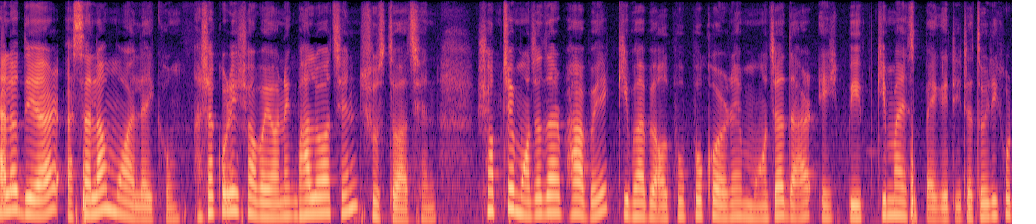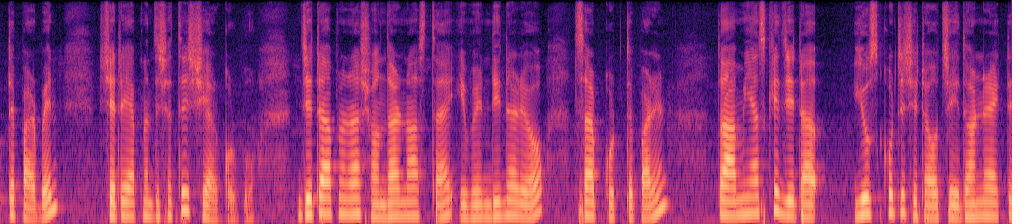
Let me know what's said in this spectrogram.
হ্যালো দেয়ার আসসালামু আলাইকুম আশা করি সবাই অনেক ভালো আছেন, সুস্থ আছেন। সবচেয়ে মজাদারভাবে কীভাবে অল্প উপকরণে মজাদার এই বিফ কিমা স্প্যাগেটিটা তৈরি করতে পারবেন, সেটাই আপনাদের সাথে শেয়ার করব। যেটা আপনারা সন্ধ্যার নাস্তায় ইভেন ডিনারেও সার্ভ করতে পারেন। তো আমি আজকে যেটা ইউজ করছি, সেটা হচ্ছে এই ধরনের একটা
